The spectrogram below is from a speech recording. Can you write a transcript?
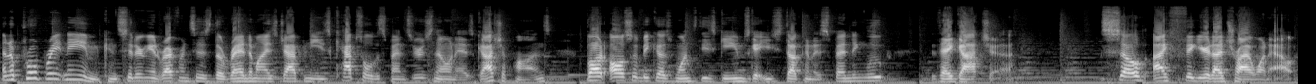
An appropriate name considering it references the randomized Japanese capsule dispensers known as gachapons, but also because once these games get you stuck in a spending loop, they gotcha. So I figured I'd try one out,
